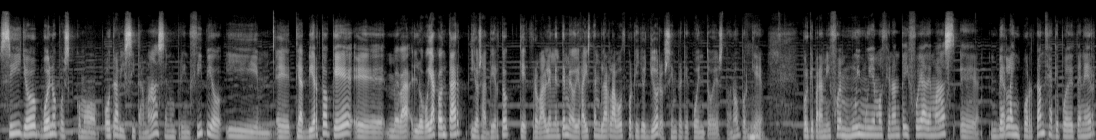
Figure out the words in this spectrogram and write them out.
Sí, yo, bueno, pues como otra visita más en un principio y eh, te advierto que eh, me va, lo voy a contar y os advierto que probablemente me oigáis temblar la voz porque yo lloro siempre que cuento esto, ¿no? Porque, porque para mí fue muy, muy emocionante y fue además eh, ver la importancia que puede tener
